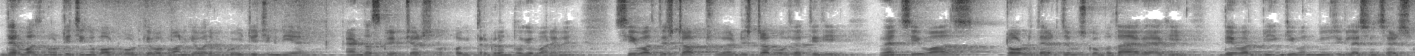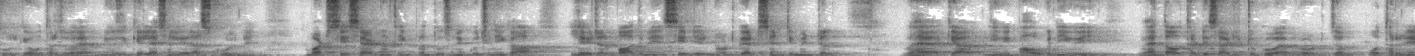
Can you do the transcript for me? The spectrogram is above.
there was no teaching about God के, भगवान के बारे में कोई टीचिंग नहीं है एंड द स्क्रिप्चर्स और पवित्र ग्रंथों के बारे में। सी वॉज़ डिस्टर्ब डिस्टर्ब हो जाती थी। When she was told that जब उसको बताया गया कि they were being given music lesson at school के ऑथर जो है म्यूज़िक के लेसन ले रहा स्कूल में। बट सी सैड नथिंग परंतु उसने कुछ नहीं कहा। लेटर बाद में she did not get sentimental वह क्या नहीं हुई? भावुक नहीं हुई। When the author decided to go abroad जब ऑथर ने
